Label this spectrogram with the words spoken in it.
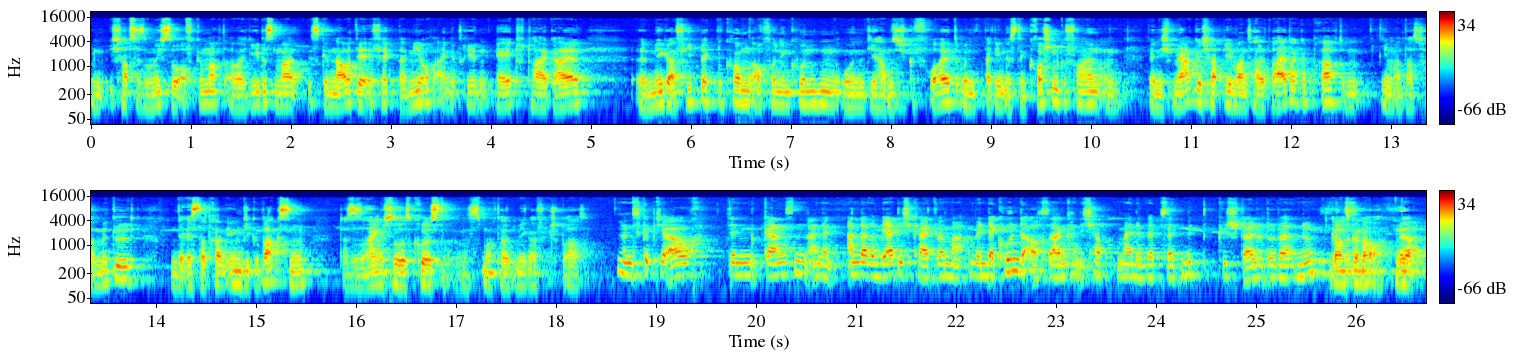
und ich habe es ja so nicht so oft gemacht, aber jedes Mal ist genau der Effekt bei mir auch eingetreten. Ey, total geil. Äh, mega Feedback bekommen auch von den Kunden und die haben sich gefreut und bei denen ist den Groschen gefallen und wenn ich merke, ich habe jemand halt weitergebracht und jemand was vermittelt und der ist daran irgendwie gewachsen, das ist eigentlich so das Größte. Das macht halt mega viel Spaß. Und es gibt ja auch dem Ganzen eine andere Wertigkeit, wenn, man, wenn der Kunde auch sagen kann, ich habe meine Website mitgestaltet oder ne? Ganz genau, ja. ja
